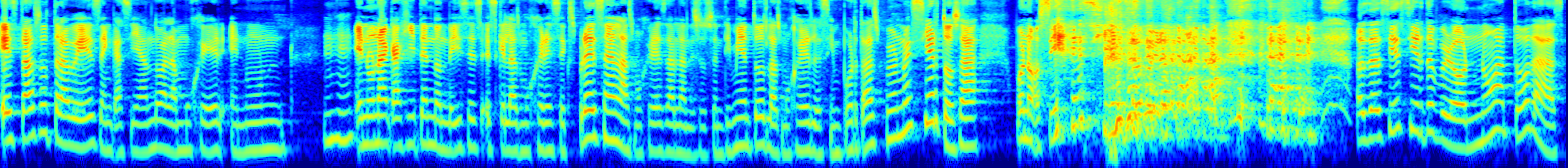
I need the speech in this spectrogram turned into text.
estás otra vez encasillando a la mujer en un en una cajita en donde dices es que las mujeres se expresan, las mujeres hablan de sus sentimientos, las mujeres les importas, pero no es cierto, o sea, bueno, sí es cierto, pero o sea, sí es cierto, pero no a todas.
